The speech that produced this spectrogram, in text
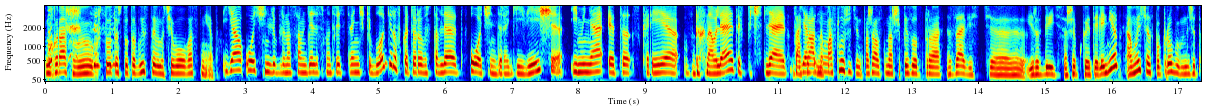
Ну хорошо, ну что-то что-то выставил, чего у вас нет. Я очень люблю, на самом деле, смотреть странички блогеров, которые выставляют очень дорогие вещи, и меня это скорее вдохновляет и впечатляет. Так, Я ладно, думаю, послушайте, пожалуйста, наш эпизод про зависть э, и разберитесь, ошибка это или нет. А мы сейчас попробуем, значит,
